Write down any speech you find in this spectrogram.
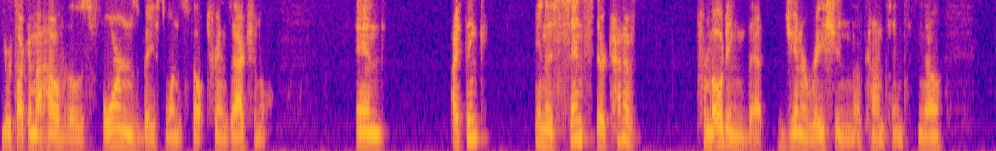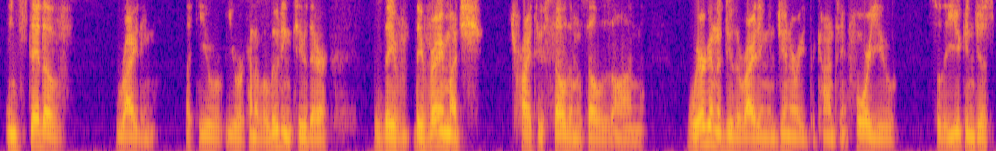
you were talking about how those forms based ones felt transactional, and I think in a sense they're kind of promoting that generation of content. You know, instead of writing, like you you were kind of alluding to there, is they've they very much try to sell themselves on we're going to do the writing and generate the content for you so that you can just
